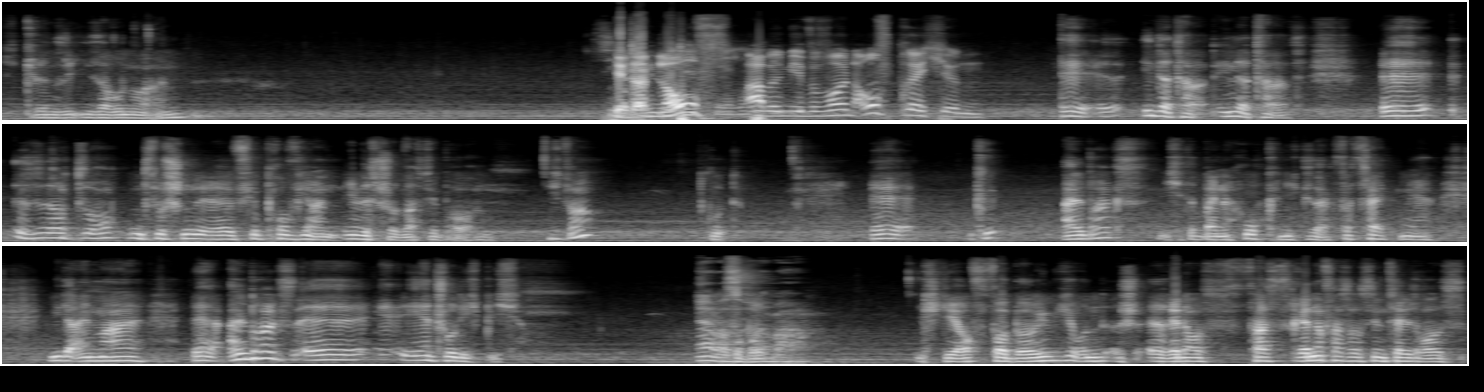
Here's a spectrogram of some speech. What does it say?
Ich grinse Isaru nur an. Sie Ja, dann lauf! Seele? Abelmir, wir wollen aufbrechen! Äh, äh, in der Tat, in der Tat. Äh, sorgt, sorgt inzwischen äh, für Proviant. Ihr wisst schon, was wir brauchen. Nicht wahr? Gut. Äh, K- Albrax, ich hätte beinahe Hochkönig gesagt, verzeiht mir wieder einmal. Äh, Albrax, äh, äh, entschuldigt mich. Ja, was auch immer. Ich stehe auf, verbeuge mich und renne, aus, fast, renne fast aus dem Zelt raus.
